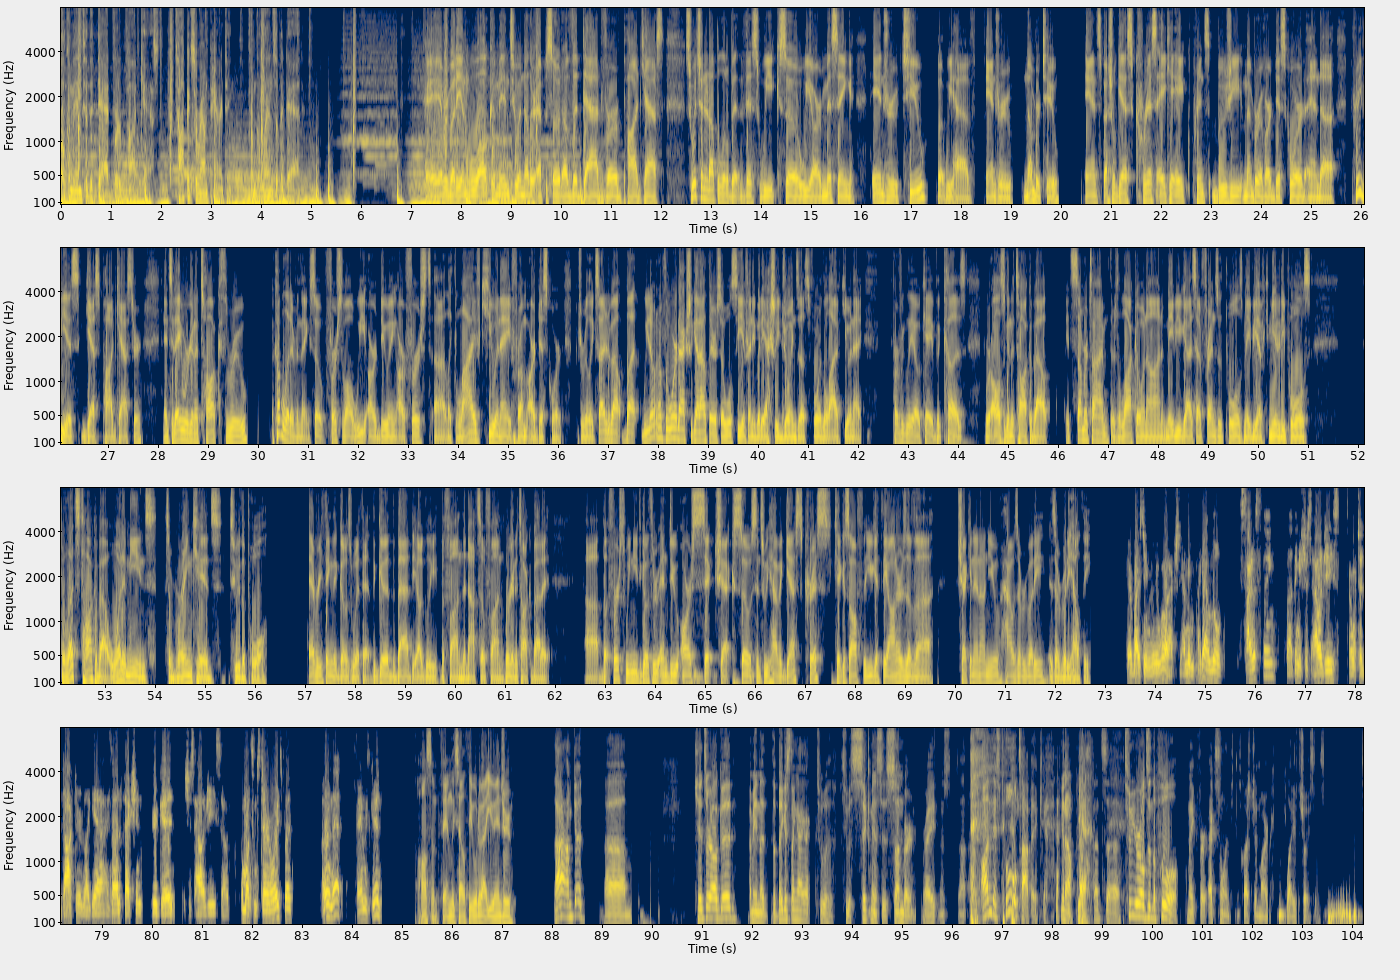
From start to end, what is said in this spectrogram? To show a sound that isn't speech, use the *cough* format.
Welcome into the Dad Verb Podcast. Topics around parenting from the lens of a dad. Hey, everybody, and welcome into another episode of the Dad Verb Podcast. Switching it up a little bit this week. So, we are missing Andrew 2, but we have Andrew number 2 and special guest Chris, aka Prince Bougie, member of our Discord and uh, previous guest podcaster. And today we're going to talk through a couple of different things. So first of all, we are doing our first uh, like live Q and A from our Discord, which we're really excited about. But we don't know if the word actually got out there, so we'll see if anybody *laughs* actually joins us for the live Q and A. Perfectly okay because we're also going to talk about it's summertime. There's a lot going on. Maybe you guys have friends with pools. Maybe you have community pools. But let's talk about what it means to bring kids to the pool. Everything that goes with it the good, the bad, the ugly, the fun, the not so fun. We're going to talk about it. Uh, but first, we need to go through and do our sick check. So, since we have a guest, Chris, kick us off. You get the honors of uh, checking in on you. How is everybody? Is everybody healthy? Everybody's doing really well, actually. I mean, I got a little sinus thing, but I think it's just allergies. I went to the doctor, like, yeah, it's not infection. You're good. It's just allergies. So I'm on some steroids, but other than that, family's good. Awesome. Family's healthy. What about you, Andrew? Ah, I'm good. Um, kids are all good. I mean, the, the biggest thing I got to a to a sickness is sunburn, right? This, uh, on this pool *laughs* topic, you know, yeah, that's uh, two year olds in the pool make for excellent question mark life choices.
